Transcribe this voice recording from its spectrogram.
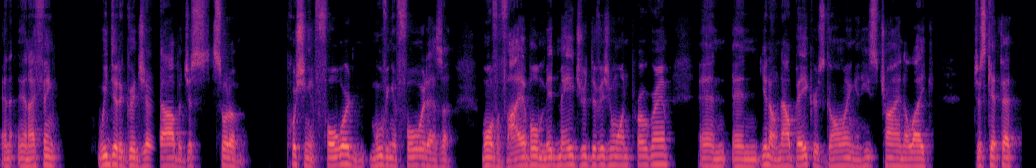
and and I think we did a good job of just sort of pushing it forward, moving it forward as a more of a viable mid-major Division one program. And and you know now Baker's going and he's trying to like just get that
